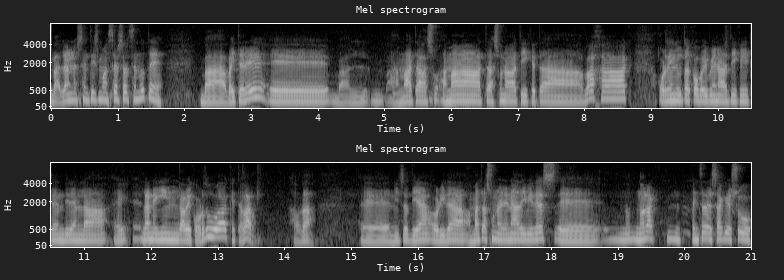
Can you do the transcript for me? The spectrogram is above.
ba, lan esentismoan zer sartzen dute? Ba, baitere, e, ba, amatasunagatik eta bajak, ordaindutako baibenagatik egiten diren la, e, lan egin gabeko orduak, eta bar, hau da, e, nitzotia hori da, amatasunaren adibidez, e, no- nola pentsa dezakezu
